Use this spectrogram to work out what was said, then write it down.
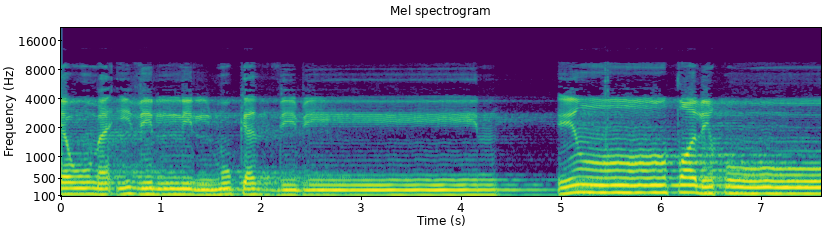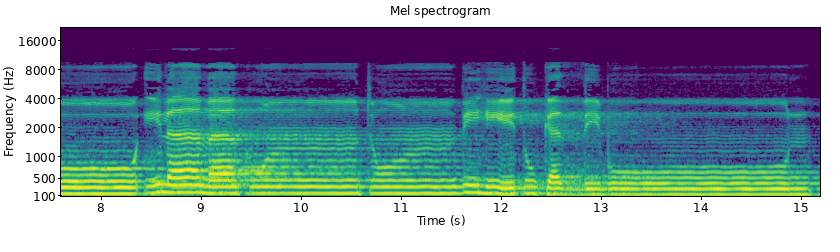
يومئذ للمكذبين. انطلقوا إلى ما كنتم به تكذبون.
